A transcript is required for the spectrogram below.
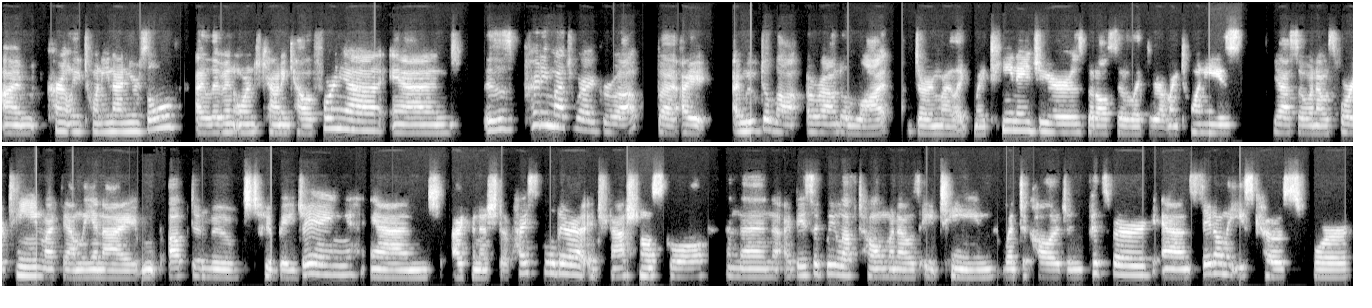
I'm currently 29 years old. I live in Orange County, California, and this is pretty much where I grew up, but I I moved a lot around a lot during my like my teenage years, but also like throughout my 20s yeah, so when I was 14, my family and I upped and moved to Beijing, and I finished up high school there at international school. And then I basically left home when I was 18, went to college in Pittsburgh, and stayed on the East Coast for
